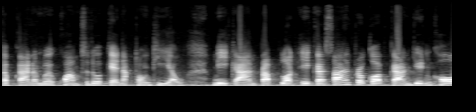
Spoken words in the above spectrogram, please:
กับการอำนวยความสะดวกแก่นักท่องเที่ยว มีการปรับลดเอกสารประกอบการยืนคอ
